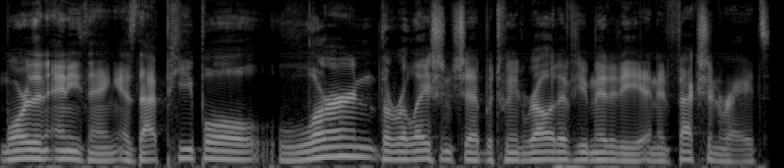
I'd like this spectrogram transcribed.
more than anything is that people learn the relationship between relative humidity and infection rates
